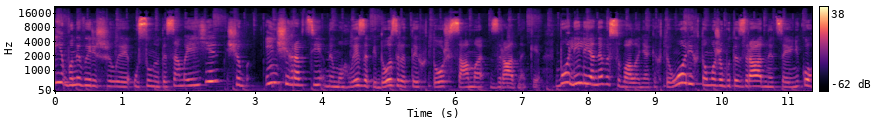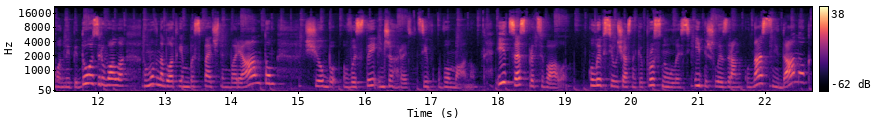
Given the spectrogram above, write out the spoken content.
і вони вирішили усунути саме її, щоб інші гравці не могли запідозрити, хто ж саме зрадники. Бо Лілія не висувала ніяких теорій, хто може бути зрадницею, нікого не підозрювала, тому вона була таким безпечним варіантом, щоб ввести інших гравців в оману. І це спрацювало. Коли всі учасники проснулись і пішли зранку на сніданок,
